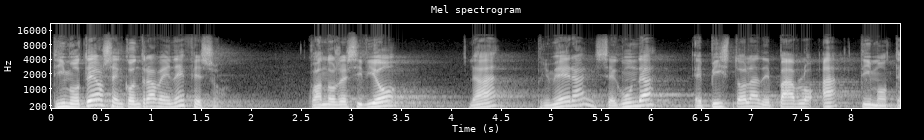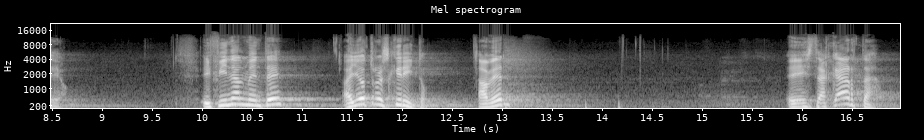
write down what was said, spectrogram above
Timoteo se encontraba en Éfeso cuando recibió la primera y segunda epístola de Pablo a Timoteo. Y finalmente, hay otro escrito. A ver, esta carta,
